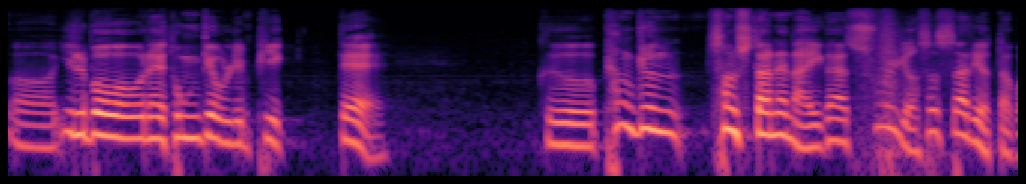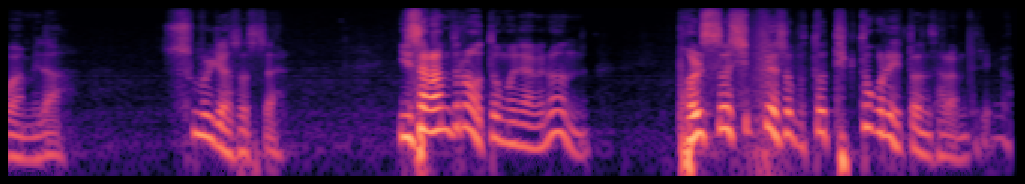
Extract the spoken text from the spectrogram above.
어, 일본의 동계올림픽 때 그 평균 선수단의 나이가 26살이었다고 합니다. 26살. 이 사람들은 어떤 거냐면은 벌써 10대에서부터 틱톡을 했던 사람들이에요.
